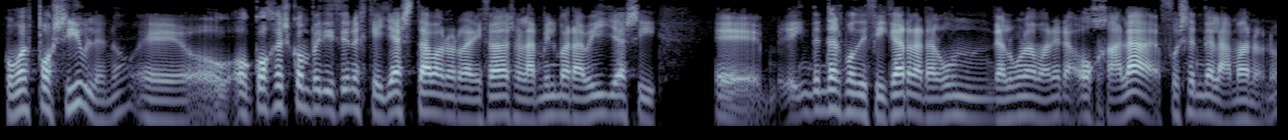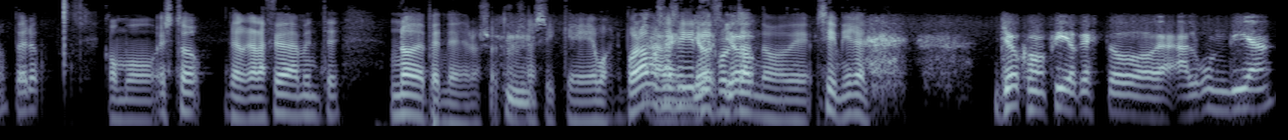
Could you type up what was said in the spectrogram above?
¿Cómo es posible, no? Eh, o, coges competiciones que ya estaban organizadas a las mil maravillas y eh, intentas modificarlas de, algún, de alguna manera. Ojalá fuesen de la mano, ¿no? Pero como esto, desgraciadamente, no depende de nosotros. Mm. Así que, bueno, pues vamos a, seguir disfrutando de... Sí, Miguel. Yo confío que esto algún día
